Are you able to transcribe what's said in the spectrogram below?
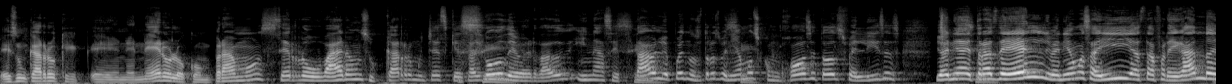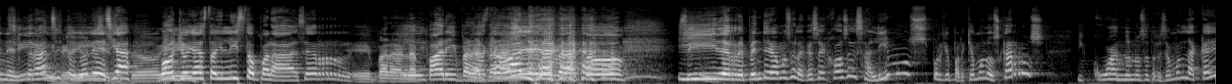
es un carro que en enero lo compramos. Se robaron su carro, muchachos, que es algo de verdad inaceptable. Pues nosotros veníamos con José, todos felices. Yo venía detrás de él, veníamos ahí hasta fregando en el tránsito. yo le decía, vos, yo ya estoy listo para hacer. Eh, para la eh, party, para, estar para todo. Y de repente llegamos a la casa de José, salimos porque parqueamos los carros. Y cuando nos atravesamos la calle,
